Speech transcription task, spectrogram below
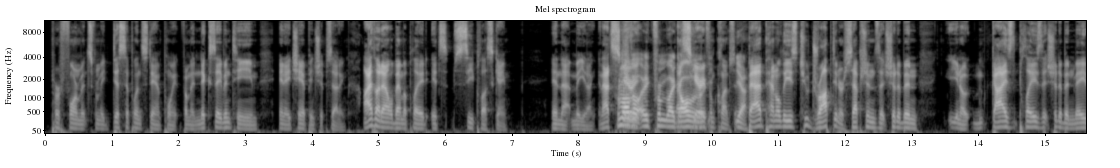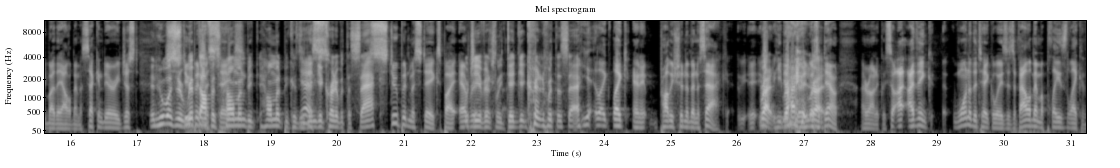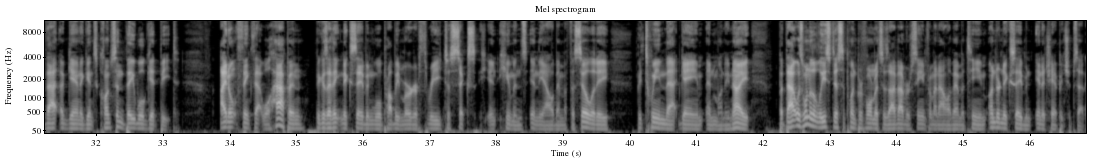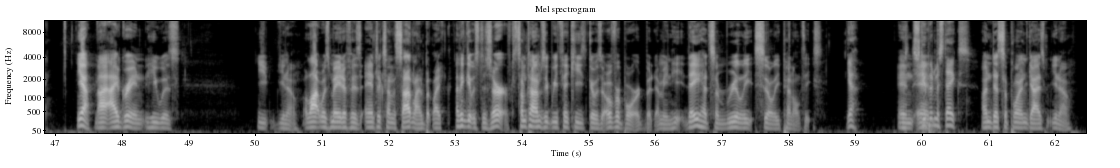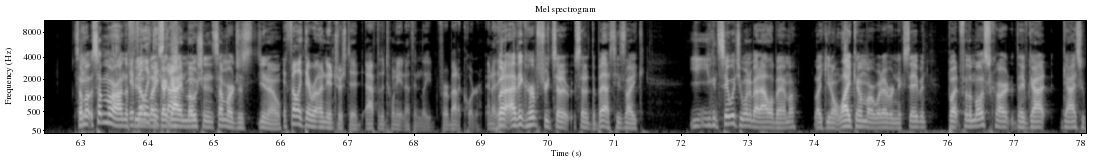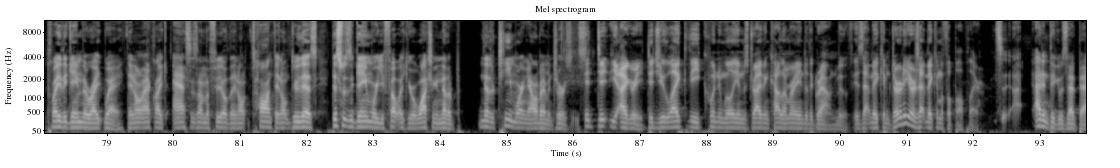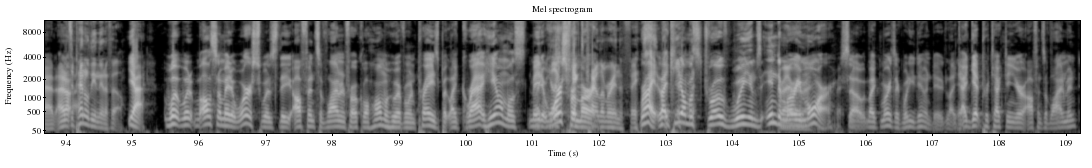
performance from a discipline standpoint from a Nick Saban team in a championship setting. I thought Alabama played its C plus game in that meeting, and that's From scary. all the, like, from like that's all scary from Clemson. Yeah. bad penalties, two dropped interceptions that should have been, you know, guys plays that should have been made by the Alabama secondary. Just And who was it? Ripped off his helmet, be, helmet because he Yes. didn't get credit with the sack, stupid mistakes by every. which he eventually did get credit with the sack. Yeah, like like, and it probably shouldn't have been a sack. It- Right, he didn't. right, he wasn't right. down. Ironically, so I, I think one of the takeaways is if Alabama plays like that again against Clemson, they will get beat. I don't think that will happen because I think Nick Saban will probably murder three to six in- humans in the Alabama facility between that game and Monday night. But that was one of the least disciplined performances I've ever seen from an Alabama team under Nick Saban in a championship setting. Yeah, I, I agree. And he was, you, you know, a lot was made of his antics on the sideline, but like I think it was deserved. Sometimes we think he goes overboard, but I mean, he, they had some really silly penalties. Yeah. and Stupid and mistakes. undisciplined guys. You know, some of- some are on the field like like, a guy in motion, and some are just you know. It felt like they were uninterested after the twenty-eight nothing lead for about a quarter. And I think But I think Herbstreit said it, said it the best. He's like, you, you can say what you want about Alabama, like you don't like them or whatever, Nick Saban. But for the most part, they've got guys who play the game the right way. They don't act like asses on the field. They don't taunt. They don't do this. This was a game where you felt like you were watching another another team wearing Alabama jerseys. Did, did, yeah, I agree. Did you like the Quinnen Williams driving Kyler Murray into the ground move? Is that make him dirty or does that make him a football player? It's- I, I didn't think it was that bad. I It's a penalty in the NFL. Yeah. What what also made it worse was the offensive lineman for Oklahoma, who everyone praised, but like gra- he almost made Like, it he, like, worse for Murray. Kyler Murray in the face. Right, like he almost drove Williams into Right, Murray right, more. right. So like Murray's like, "What are you doing, dude?" Like Yeah. I get protecting your offensive lineman,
